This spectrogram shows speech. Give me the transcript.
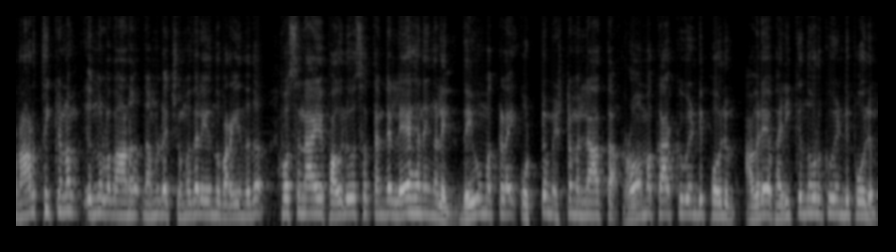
പ്രാർത്ഥിക്കണം എന്നുള്ളതാണ് നമ്മുടെ ചുമതല എന്ന് പറയുന്നത്. അപ്പോസനായ പൗലോസ് തന്റെ ലേഖനങ്ങളിൽ ദൈവമക്കളെ ഒട്ടും ഇഷ്ടമല്ലാത്ത റോമക്കാർക്ക് വേണ്ടി പോലും അവരെ ഭരിക്കുന്നവർക്ക് വേണ്ടി പോലും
